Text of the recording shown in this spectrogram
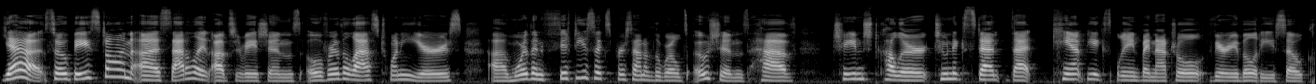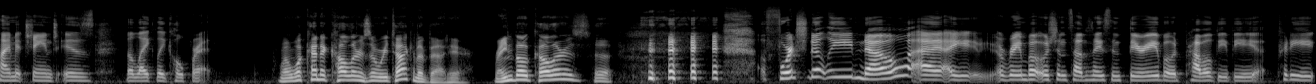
Yeah, so based on uh, satellite observations over the last 20 years, uh, more than 56% of the world's oceans have changed color to an extent that can't be explained by natural variability. So climate change is the likely culprit. Well, what kind of colors are we talking about here? Rainbow colors? Uh. Fortunately, no. I, I, a rainbow ocean sounds nice in theory, but would probably be pretty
